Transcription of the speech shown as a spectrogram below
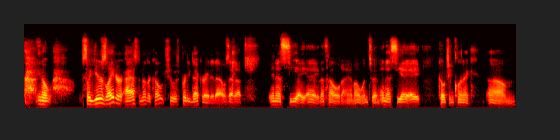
you know, so years later, I asked another coach who was pretty decorated. I was at a NSCAA. That's how old I am. I went to an NSCAA coaching clinic. Um,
